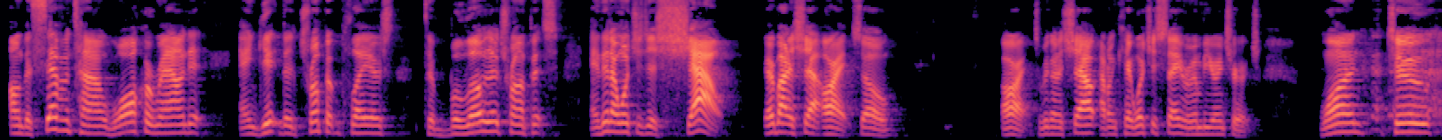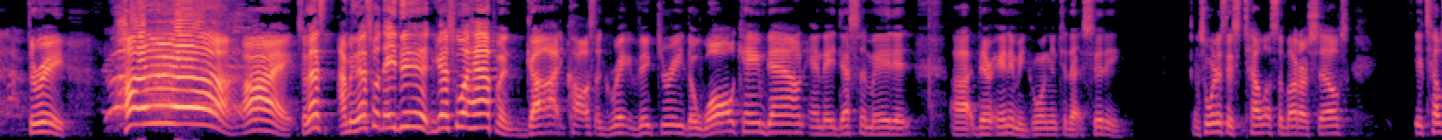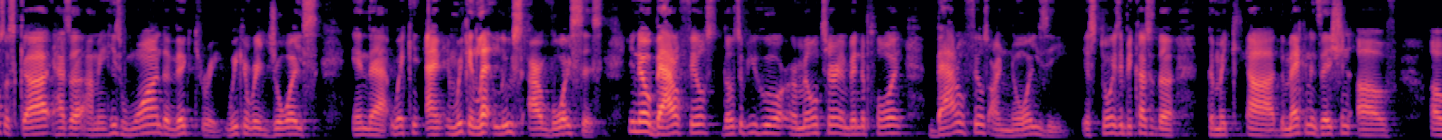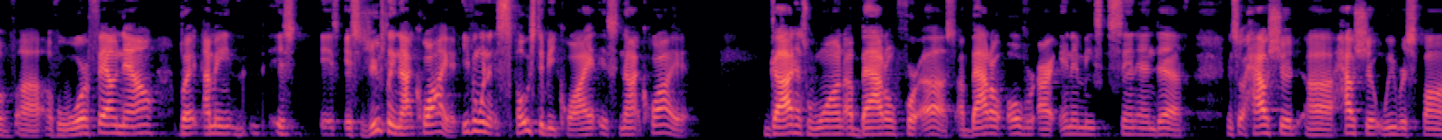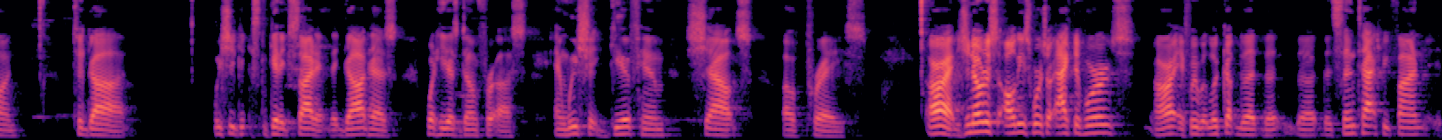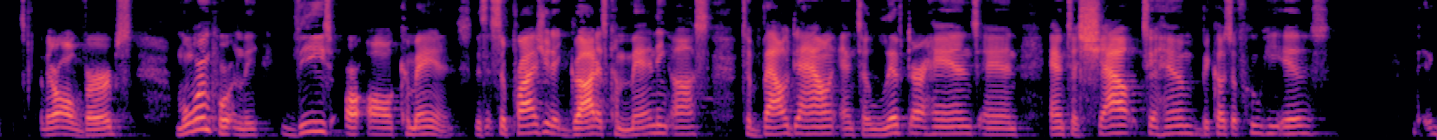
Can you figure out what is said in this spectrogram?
On the seventh time, walk around it and get the trumpet players to blow their trumpets. And then I want you to just shout. Everybody shout. All right, so, all right, so we're going to shout. I don't care what you say. Remember, you're in church. One, two, three. Hallelujah! All right. So that's, I mean, that's what they did. And guess what happened? God caused a great victory. The wall came down and they decimated uh, their enemy going into that city. And so, what does this tell us about ourselves? It tells us God has a, I mean, He's won the victory. We can rejoice in that. We can, and we can let loose our voices. You know, battlefields, those of you who are military and been deployed, battlefields are noisy. It's noisy because of the, the, uh, the mechanization of, of, uh, of warfare now. But, I mean, it's, it's, it's usually not quiet. Even when it's supposed to be quiet, it's not quiet. God has won a battle for us, a battle over our enemies' sin and death. And so, how should, uh, how should we respond to God? We should get, get excited that God has what he has done for us, and we should give him shouts of praise. All right, did you notice all these words are active words? All right, if we would look up the, the, the, the syntax, we find they're all verbs. More importantly, these are all commands. Does it surprise you that God is commanding us to bow down and to lift our hands and, and to shout to Him because of who He is?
